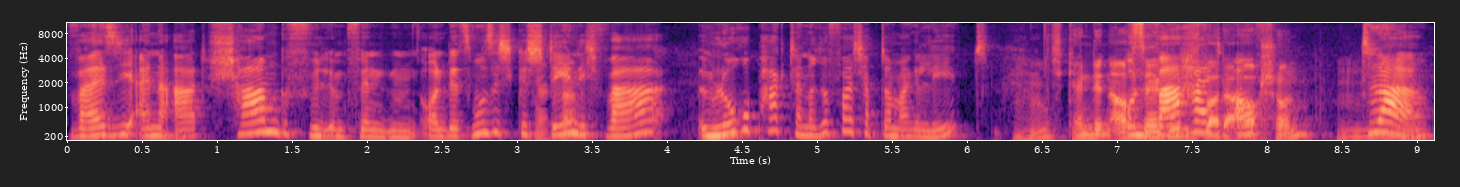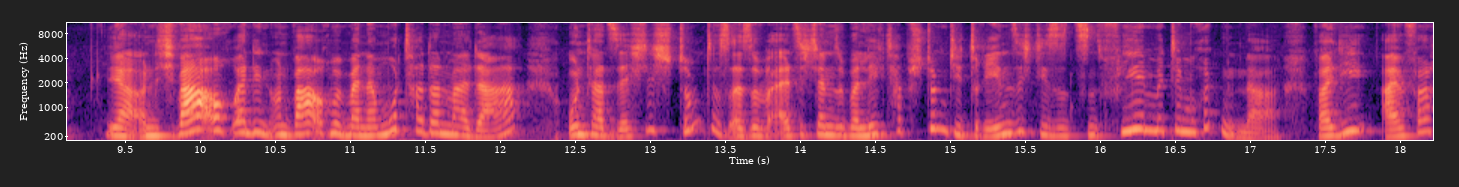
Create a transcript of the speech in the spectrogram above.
weil sie eine mhm. Art Schamgefühl empfinden. Und jetzt muss ich gestehen, ich war im Loro-Park Teneriffa, ich habe da mal gelebt. Mhm, ich kenne den auch sehr gut, ich war halt da auch schon. Mhm. Da. Ja, und ich war auch bei den und war auch mit meiner Mutter dann mal da und tatsächlich stimmt es. Also als ich dann so überlegt habe, stimmt, die drehen sich, die sitzen viel mit dem Rücken da, weil die einfach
